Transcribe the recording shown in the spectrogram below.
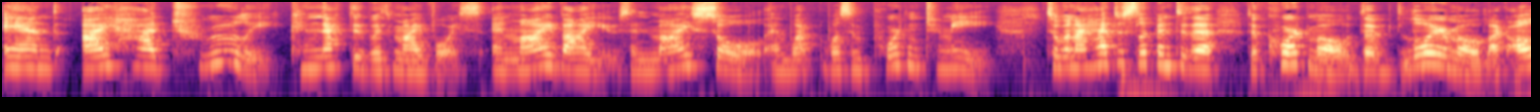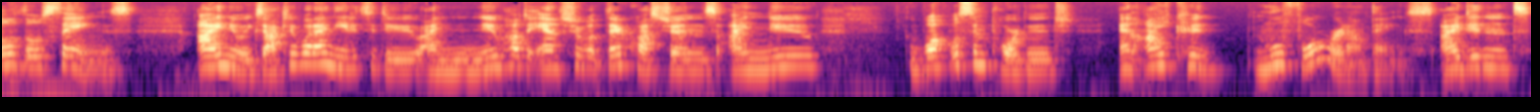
and I had truly connected with my voice and my values and my soul and what was important to me. So when I had to slip into the, the court mode, the lawyer mode, like all of those things, I knew exactly what I needed to do. I knew how to answer what their questions. I knew what was important and I could move forward on things. I didn't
